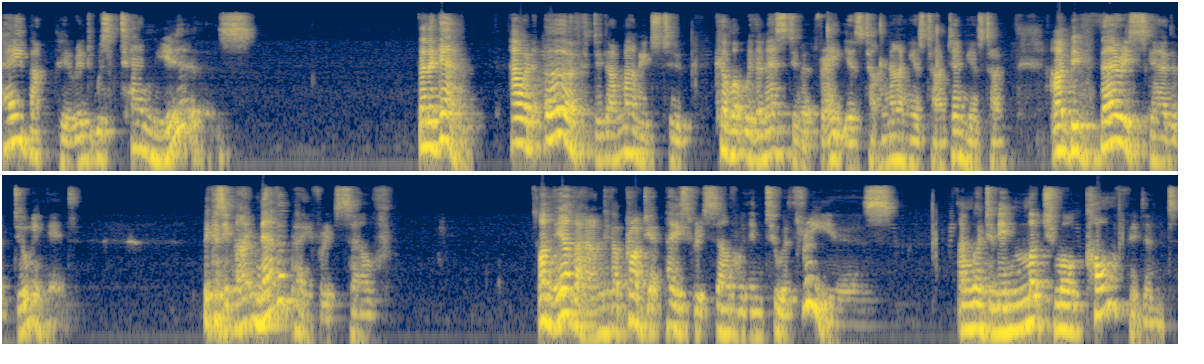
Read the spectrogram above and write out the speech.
payback period was 10 years, then again, how on earth did I manage to come up with an estimate for eight years' time, nine years' time, 10 years' time? I'd be very scared of doing it because it might never pay for itself. On the other hand, if a project pays for itself within two or three years, I'm going to be much more confident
